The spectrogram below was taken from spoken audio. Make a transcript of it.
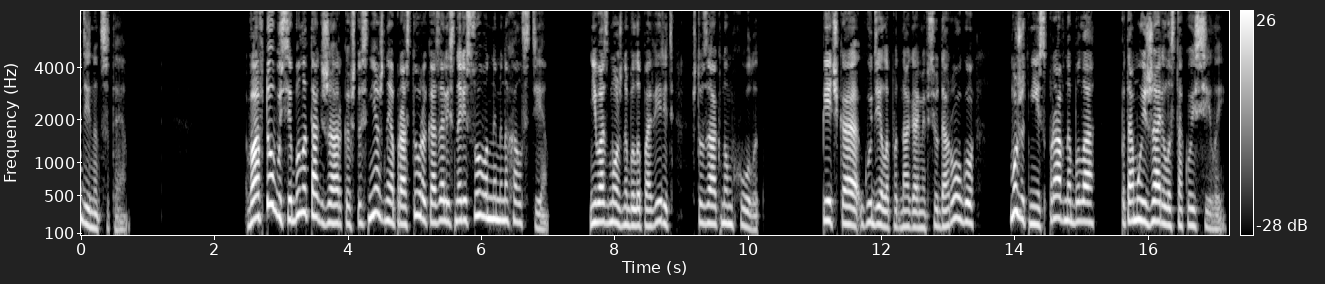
одиннадцатая. В автобусе было так жарко, что снежные просторы казались нарисованными на холсте. Невозможно было поверить, что за окном холод. Печка гудела под ногами всю дорогу, может, неисправна была, потому и жарила с такой силой.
